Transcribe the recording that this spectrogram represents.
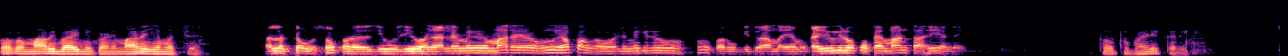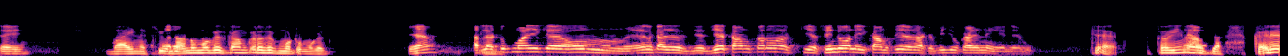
તો મારી બાઈ ની કોઈ મારે એમ જ છે. અલગ કહું છોકરો જેવું જીવન. એટલે મેં કીધું મારે હું અપંગ હોઉં એટલે મેં કીધું શું કરવું કીધું આમાં એમ કઈ એ લોકો કઈ માનતા છે નહીં. તો તો ભાઈ કરી. તે બાઈ ને કયું નાનું મગજ કામ કરે છે કે મોટું મગજ? હે? એટલે ટૂંકમાં એ કે ઓમ એને કાંઈ જે જે કામ કરો કે સીંધો ને એ કામ કરી રાખે બીજું કાંઈ નહીં એને એવું છે. તો એને ઘરે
